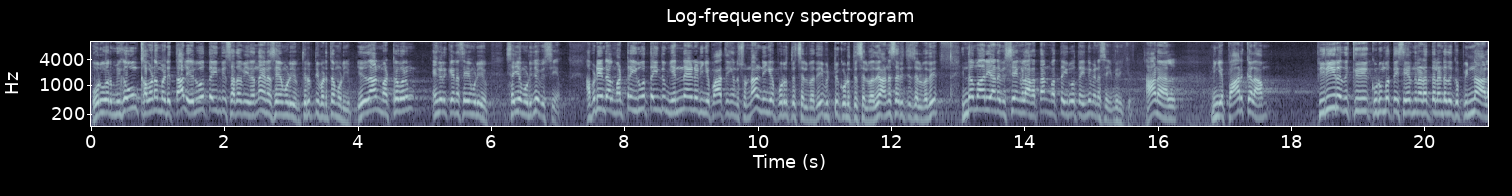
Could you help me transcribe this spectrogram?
ஒருவர் மிகவும் கவனம் எடுத்தால் 75% சதவீதம் தான் என்ன செய்ய முடியும்? திருப்திப்படுத்த முடியும். இதுதான் மற்றவரும் எங்களுக்கு என்ன செய்ய முடியும்? செய்ய முடிஞ்ச விஷயம். அப்படி என்றால் மற்ற இருபத்தைந்தும் என்னன்னு நீங்கள் பார்த்தீங்கன்னு சொன்னால் நீங்கள் பொறுத்து செல்வது விட்டு கொடுத்து செல்வது அனுசரித்து செல்வது இந்த மாதிரியான விஷயங்களாகத்தான் மற்ற இருபத்தைந்தும் என்ன செய்யும்? இருக்கும். ஆனால் நீங்கள் பார்க்கலாம் பிரியறதுக்கு குடும்பத்தை சேர்ந்து நடத்தலன்றதுக்கு பின்னால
